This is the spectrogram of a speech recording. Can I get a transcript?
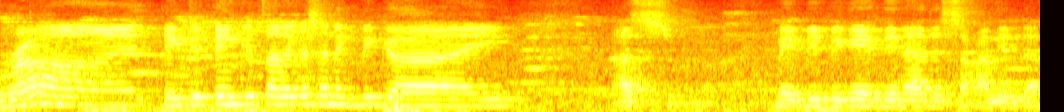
Right. Thank you, thank you talaga sa nagbigay. As may bibigay din natin sa kanila.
